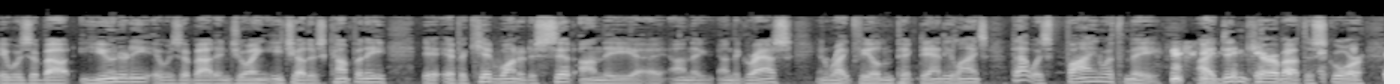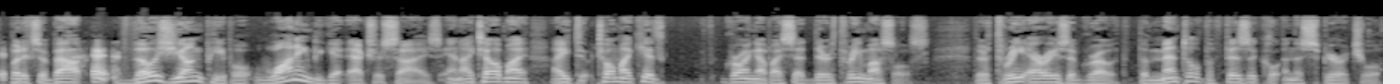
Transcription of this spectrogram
It was about unity. It was about enjoying each other's company. If a kid wanted to sit on the uh, on the on the grass in right field and pick dandelions, that was fine with me. I didn't care about the score, but it's about those young people wanting to get exercise. And I tell my I t- told my kids growing up, I said there are three muscles. There are three areas of growth the mental, the physical, and the spiritual.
